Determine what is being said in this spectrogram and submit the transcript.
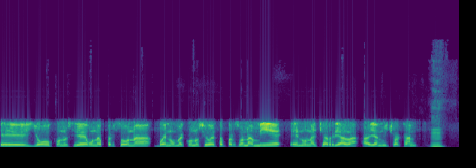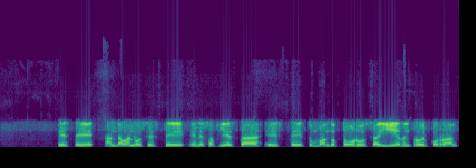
eh, yo conocí a una persona, bueno, me conoció esta persona a mí en una charreada allá en Michoacán. Este, andábamos, este, en esa fiesta, este, tumbando toros ahí dentro del corral.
